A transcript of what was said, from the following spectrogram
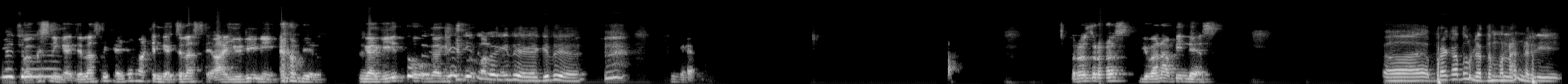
Bagus nih nggak jelas nih kayaknya makin nggak jelas ya ah Yudi nih ambil. Nggak gitu nggak gitu gitu, kayak gitu ya, kayak gitu ya. Nggak. terus terus gimana Pindes? Eh, mereka tuh udah temenan dari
